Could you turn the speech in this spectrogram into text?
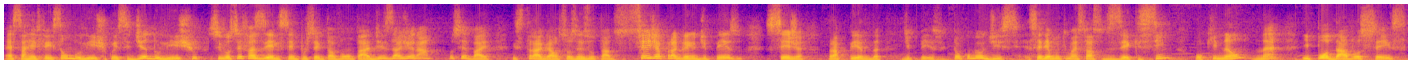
essa refeição do lixo, com esse dia do lixo, se você fazer ele 100% à vontade e exagerar, você vai estragar os seus resultados, seja para ganho de peso, seja para perda de peso. Então, como eu disse, seria muito mais fácil dizer que sim ou que não, né? E podar vocês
